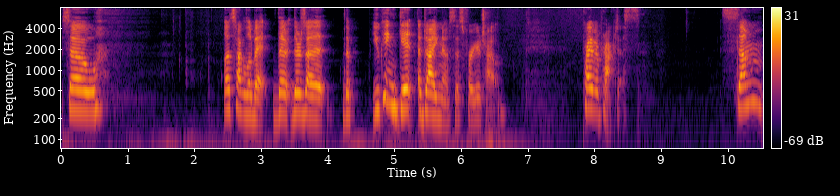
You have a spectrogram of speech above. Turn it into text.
So let's talk a little bit. There, there's a the you can get a diagnosis for your child. Private practice. Some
